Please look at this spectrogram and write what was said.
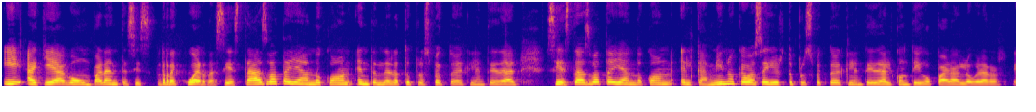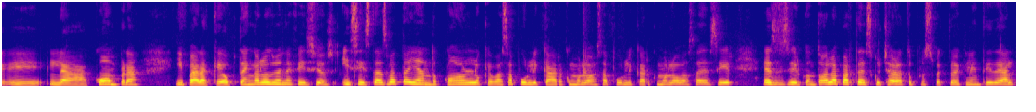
Y aquí hago un paréntesis. Recuerda, si estás batallando con entender a tu prospecto de cliente ideal, si estás batallando con el camino que va a seguir tu prospecto de cliente ideal contigo para lograr eh, la compra y para que obtenga los beneficios, y si estás batallando con lo que vas a publicar, cómo lo vas a publicar, cómo lo vas a decir, es decir, con toda la parte de escuchar a tu prospecto de cliente ideal,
